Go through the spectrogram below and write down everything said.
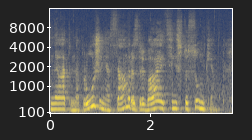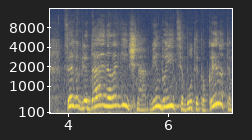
зняти напруження, сам розриває ці стосунки. Це виглядає нелогічно, він боїться бути покинутим,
